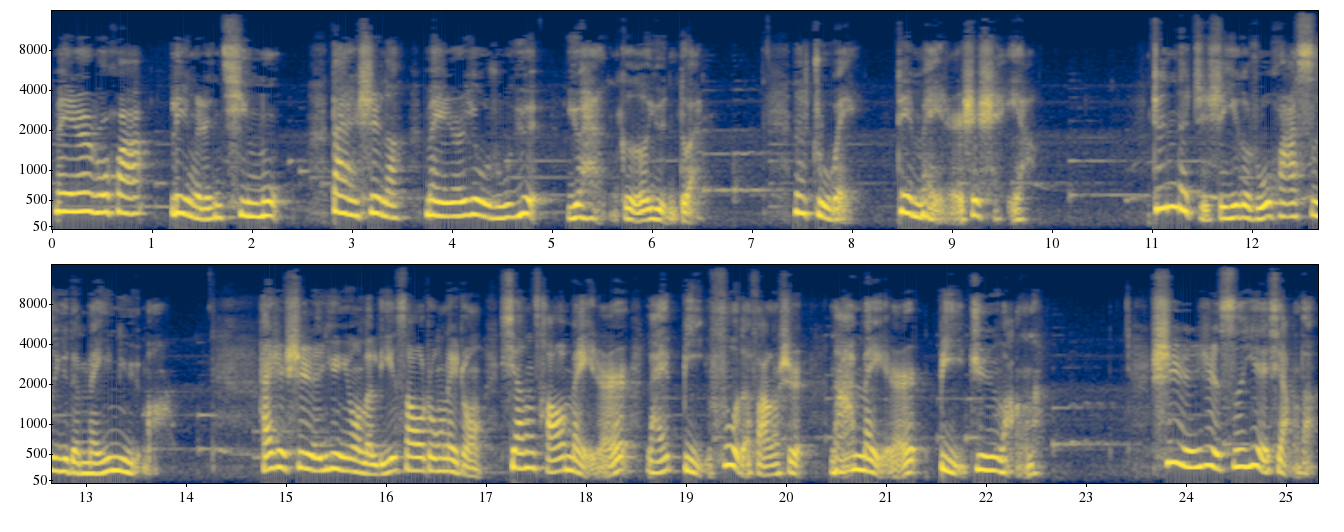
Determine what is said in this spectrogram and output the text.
美人如花，令人倾慕，但是呢，美人又如月，远隔云端。那诸位，这美人是谁呀？真的只是一个如花似玉的美女吗？还是诗人运用了《离骚》中那种香草美人来比附的方式，拿美人比君王呢？诗人日思夜想的，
